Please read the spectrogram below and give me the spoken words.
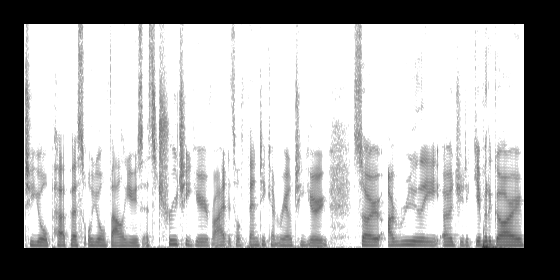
to your purpose or your values. It's true to you, right? It's authentic and real to you. So I really urge you to give it a go.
